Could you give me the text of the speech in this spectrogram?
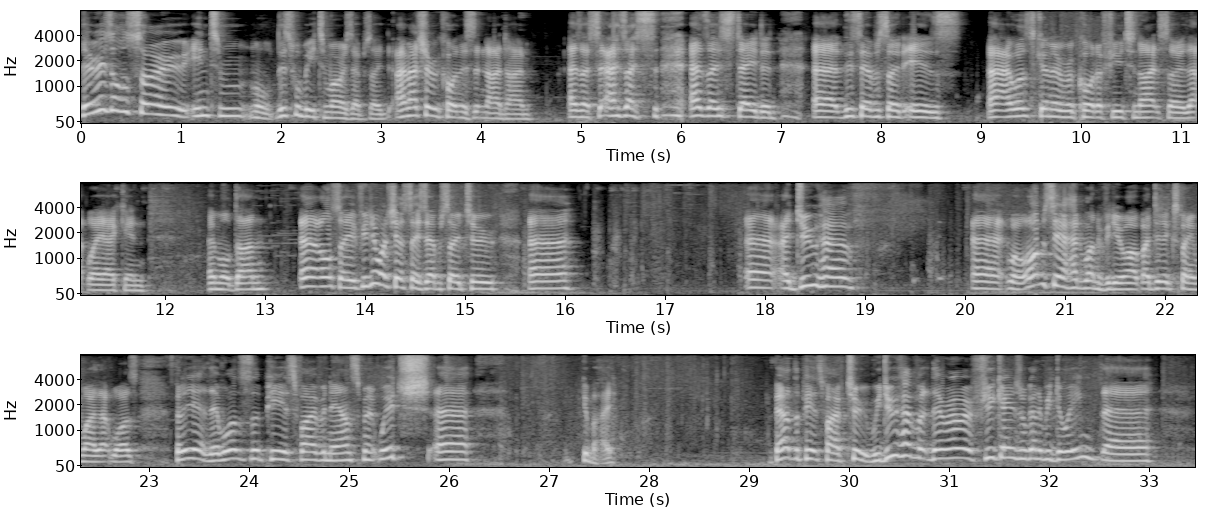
There is also into well, this will be tomorrow's episode. I'm actually recording this at night time. As I as I as I stated, uh, this episode is. Uh, I was gonna record a few tonight, so that way I can. I'm all done. Uh, also, if you didn't watch yesterday's episode too, uh, uh, I do have. Uh, well, obviously I had one video up. I did explain why that was, but yeah, there was the PS5 announcement, which. Uh, goodbye about the PS5 too, we do have there are a few games we're going to be doing. The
